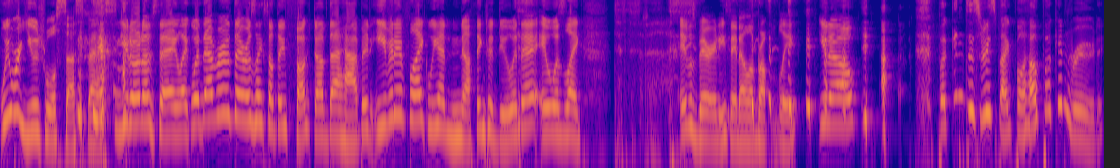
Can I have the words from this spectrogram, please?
we were usual suspects you know what i'm saying like whenever there was like something fucked up that happened even if like we had nothing to do with it it was like it was East St. Ella probably you know yeah. Fucking disrespectful. How fucking rude.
